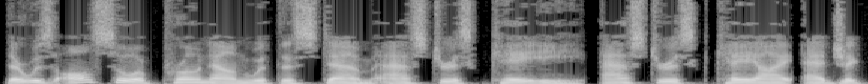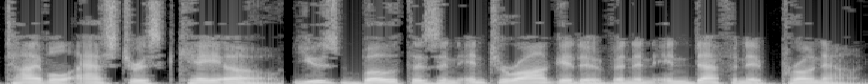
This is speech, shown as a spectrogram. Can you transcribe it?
There was also a pronoun with the stem ke, ki adjectival ko used both as an interrogative and an indefinite pronoun.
